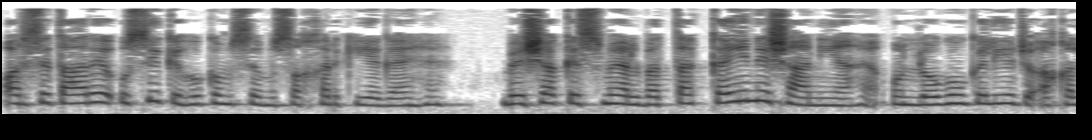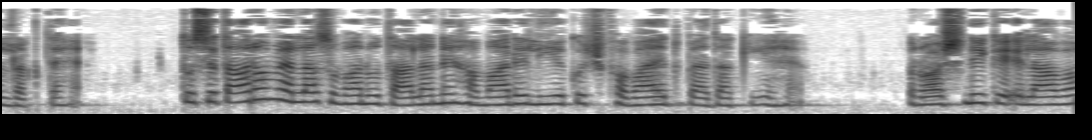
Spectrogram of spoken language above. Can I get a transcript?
اور ستارے اسی کے حکم سے مسخر کیے گئے ہیں۔ بے شک اس میں البتہ کئی نشانیاں ہیں ان لوگوں کے لیے جو عقل رکھتے ہیں۔ تو ستاروں میں اللہ سبحان تعالیٰ نے ہمارے لیے کچھ فوائد پیدا کیے ہیں۔ روشنی کے علاوہ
